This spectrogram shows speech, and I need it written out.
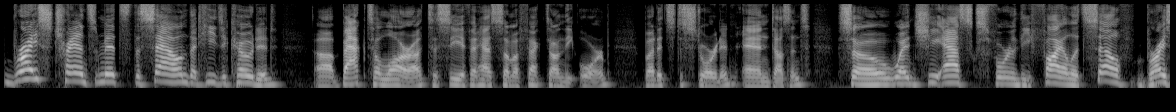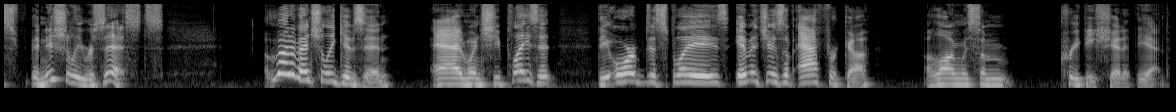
Bryce transmits the sound that he decoded uh, back to Lara to see if it has some effect on the orb, but it's distorted and doesn't. So when she asks for the file itself, Bryce initially resists, but eventually gives in. And when she plays it, the orb displays images of Africa along with some creepy shit at the end.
